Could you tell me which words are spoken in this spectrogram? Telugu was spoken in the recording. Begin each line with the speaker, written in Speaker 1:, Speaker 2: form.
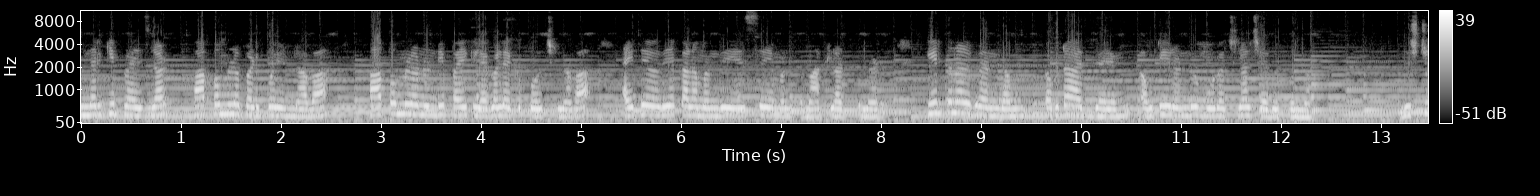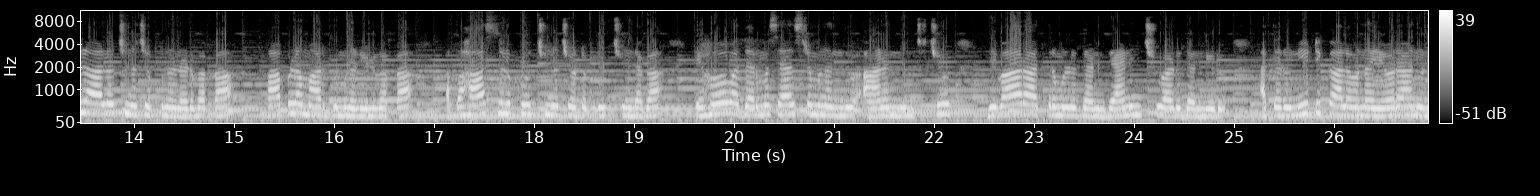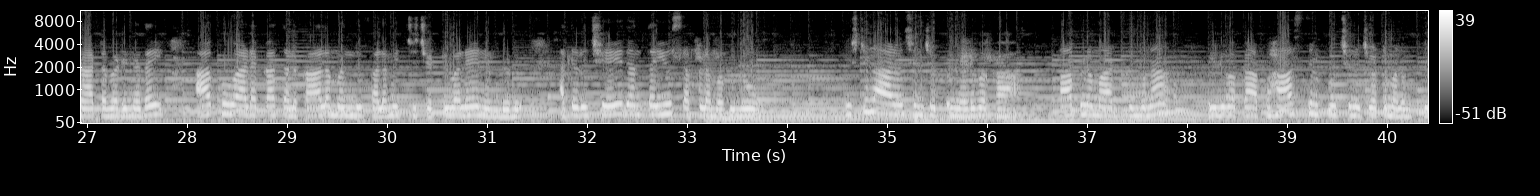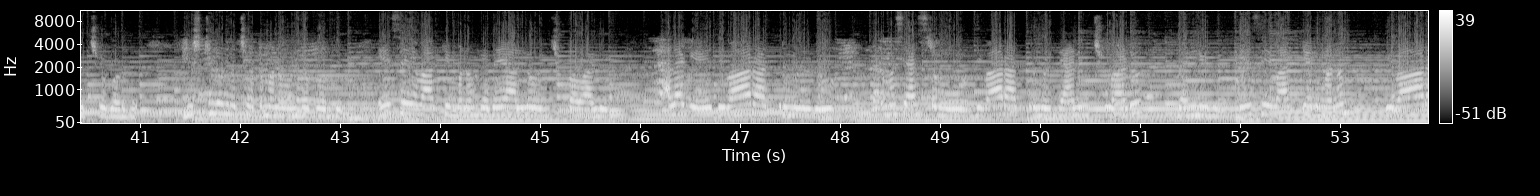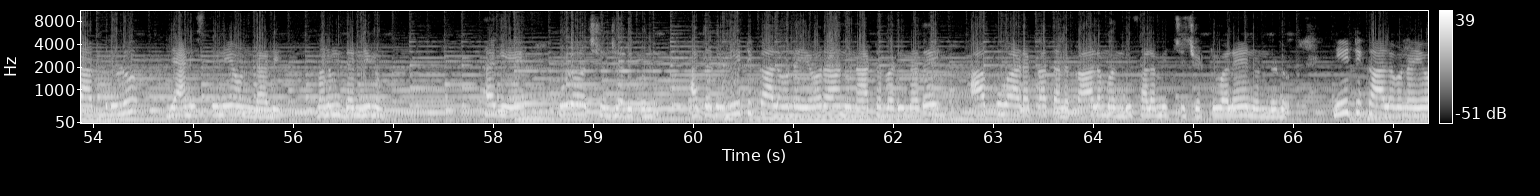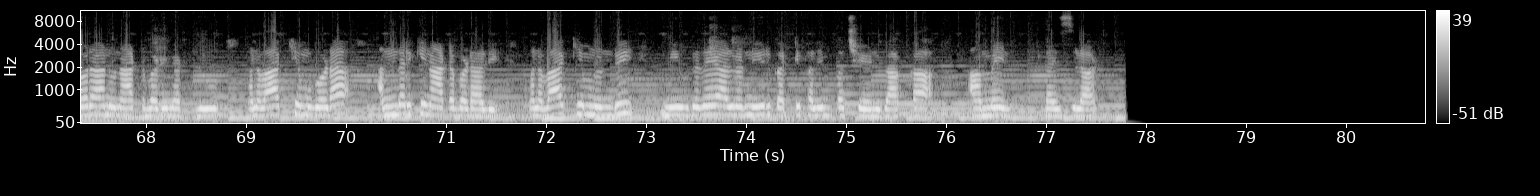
Speaker 1: అందరికీ ప్రైజ్ లాడ్. పాపంలో పడిపోయి ఉన్నావా? పాపంలో నుండి పైకి లెగలేకపోచున్నావా అయితే ఉదయకాల మంది ఏసే మనతో మాట్లాడుతున్నాడు. కీర్తనల గ్రంథం ఒకటో అధ్యాయం ఒకటి రెండు మూడు వచ్చిన చదువుకుందాం. దుష్టుల ఆలోచన చొప్పున నడవక పాపుల మార్గమున నిలవక అపహాస్తులు కూర్చున్న చోట కూర్చుండగా యహోవ ధర్మశాస్త్రమునందు ఆనందించుచు దివారాత్రములు దాన్ని ధ్యానించువాడు ధన్యుడు. అతడు నీటి కాలవన యోరాను నాటబడినదై ఆకువాడక తన కాలమందు ఫలమిచ్చు చెట్టు వలె నిండును. అతడు చేయుదంతయు సఫలమగును. దుష్టుల ఆలోచన చొప్పున నడువక పాపుల మార్గమున నిలువక అపహాస్తులు కూర్చున్న చోట మనం కూర్చోకూడదు. దుష్టులు ఉన్న చోట మనం ఉండకూడదు. ఏసే వాక్యం మనం హృదయాల్లో ఉంచుకోవాలి. అలాగే దివారాత్రములు ధర్మశాస్త్రము దివారాత్రములు ధ్యానించువాడు ధన్యుడు. వేసే వాక్యాన్ని మనం దివారాత్రులు ధ్యానిస్తూనే ఉండాలి. మనం ధన్యులు. అలాగే మూడవచనం చదువుకుంది. అతడు నీటి కాలువన యోరాను నాటబడినదే ఆకువాడక తన కాలమందు ఫలమిచ్చు చెట్టు వలె నుండును. నీటి కాలువన యోరాను నాటబడినట్లు మన వాక్యం కూడా అందరికీ నాటబడాలి. మన వాక్యం నుండి మీ హృదయాల్లో నీరు కట్టి ఫలింప చేయనుగాక ఆమెన్ ప్రైజ్ లాడ్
